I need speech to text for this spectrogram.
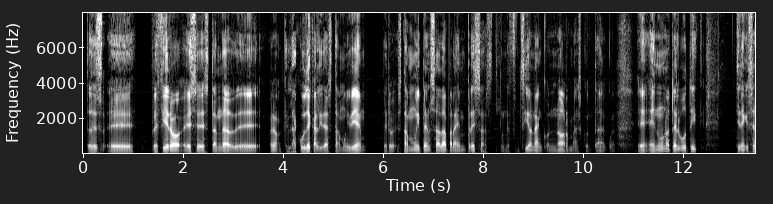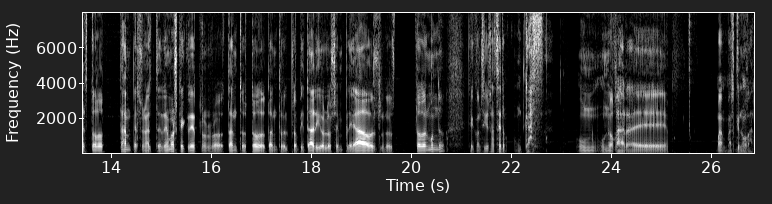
Entonces, eh, prefiero ese estándar de... Bueno, que la Q de calidad está muy bien, pero está muy pensada para empresas donde funcionan con normas, con tal cual. Eh, en un hotel boutique tiene que ser todo tan personal. Tenemos que creerlo tanto, todo, tanto el propietario, los empleados, todo el mundo, que consigues hacer un caza, un, hogar, eh, bueno, más que un hogar,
